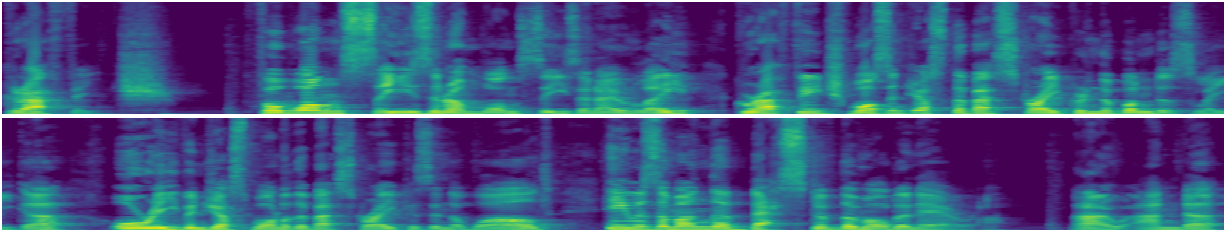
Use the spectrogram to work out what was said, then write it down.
Grafich. For one season and one season only, Grafich wasn't just the best striker in the Bundesliga, or even just one of the best strikers in the world, he was among the best of the modern era. Oh, and uh,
